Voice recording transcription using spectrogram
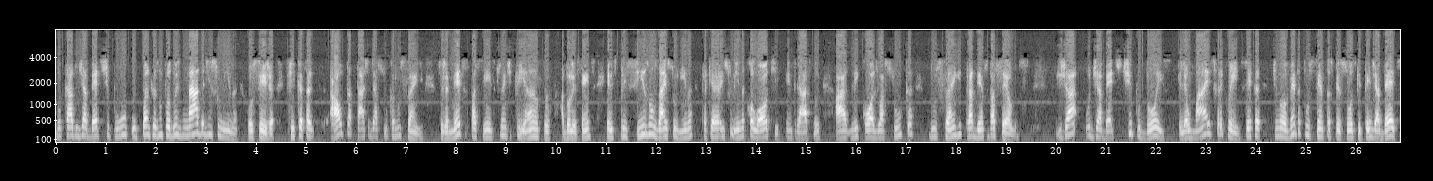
No caso do diabetes tipo 1, o pâncreas não produz nada de insulina, ou seja, fica essa alta taxa de açúcar no sangue. Ou seja, nesses pacientes, principalmente crianças, adolescentes, eles precisam usar a insulina para que a insulina coloque, entre aspas, a glicose, o açúcar do sangue para dentro das células. Já o diabetes tipo 2, ele é o mais frequente. Cerca de 90% das pessoas que têm diabetes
